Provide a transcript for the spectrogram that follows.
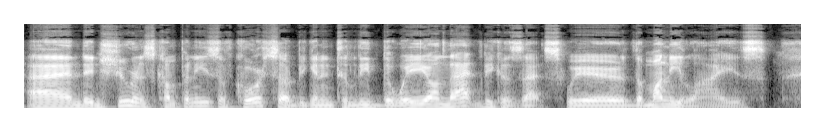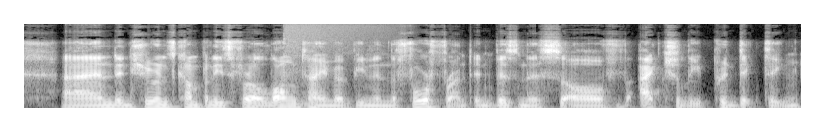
And insurance companies, of course, are beginning to lead the way on that because that's where the money lies. And insurance companies for a long time have been in the forefront in business of actually predicting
